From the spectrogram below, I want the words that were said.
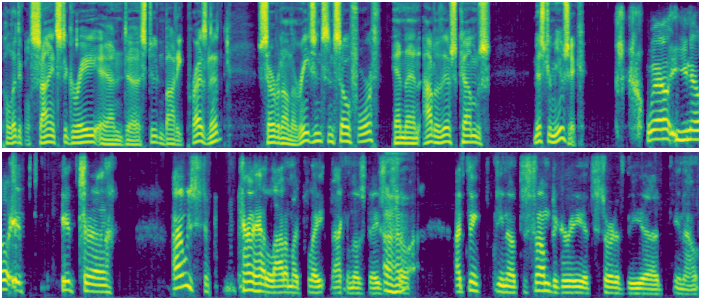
political science degree and uh, student body president, serving on the regents and so forth. And then out of this comes Mr. Music. well you know it it uh i always kind of had a lot on my plate back in those days Uh-huh. so i think you know to some degree it's sort of the uh you know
